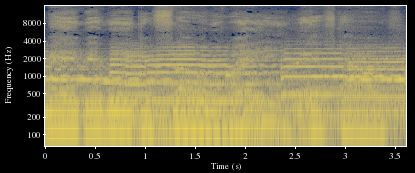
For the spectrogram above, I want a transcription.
Maybe we can float away, lift off.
